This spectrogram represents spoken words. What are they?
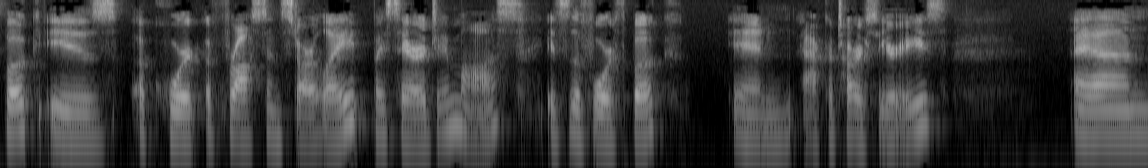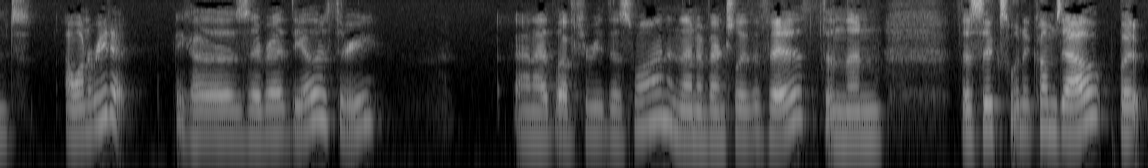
book is A Court of Frost and Starlight by Sarah J. Maas. It's the fourth book in ACOTAR series. And I want to read it because I read the other three. And I'd love to read this one and then eventually the fifth and then the sixth when it comes out. But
